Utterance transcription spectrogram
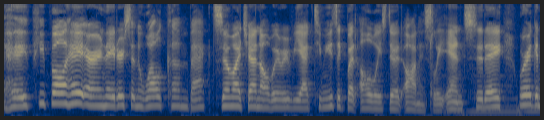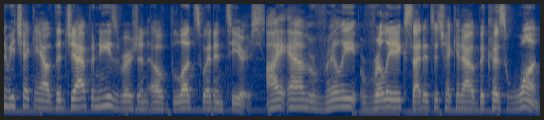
Hey people, hey Aaronators and welcome back to my channel where we react to music but always do it honestly. And today we're gonna be checking out the Japanese version of Blood, Sweat and Tears. I am really really excited to check it out because one,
